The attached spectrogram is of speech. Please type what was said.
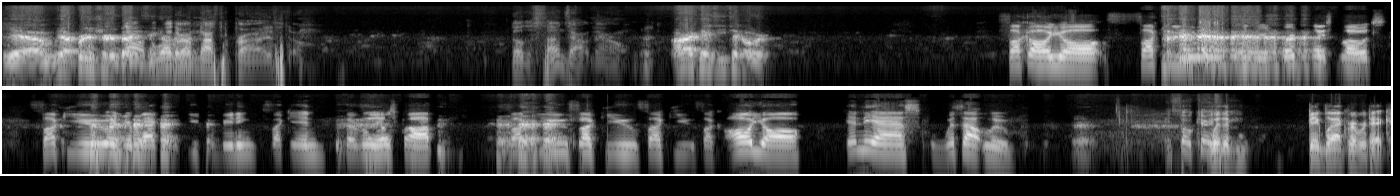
yeah, I'm, yeah, I'm pretty sure No, back the the weather. I'm not surprised. Though. though the sun's out now. All right, Casey, you take over. Fuck all y'all. Fuck you and your third place votes. Fuck you and your Back to the Future beating fucking Beverly Hills Cop. Fuck you, fuck you, fuck you, fuck all y'all in the ass without lube. It's okay. With a big black rubber dick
